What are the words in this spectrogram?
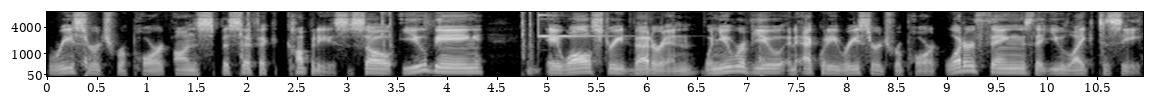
research report on specific companies. So, you being a Wall Street veteran, when you review an equity research report, what are things that you like to see?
